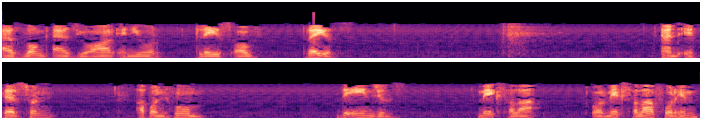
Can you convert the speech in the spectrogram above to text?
as long as you are in your place of prayers. And a person upon whom the angels make salah or make salah for him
